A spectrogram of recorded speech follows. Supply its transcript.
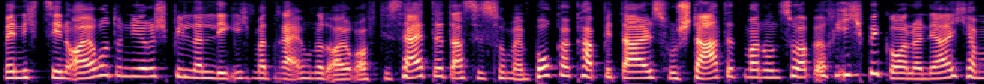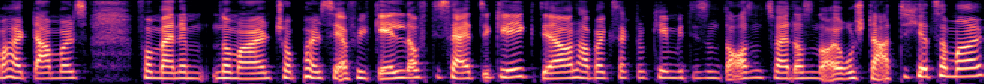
wenn ich 10-Euro-Turniere spiele, dann lege ich mal 300 Euro auf die Seite, das ist so mein Pokerkapital Mal, so startet man und so habe auch ich begonnen. Ja. Ich habe mir halt damals von meinem normalen Job halt sehr viel Geld auf die Seite gelegt ja, und habe halt gesagt, okay, mit diesen 1000, 2000 Euro starte ich jetzt einmal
